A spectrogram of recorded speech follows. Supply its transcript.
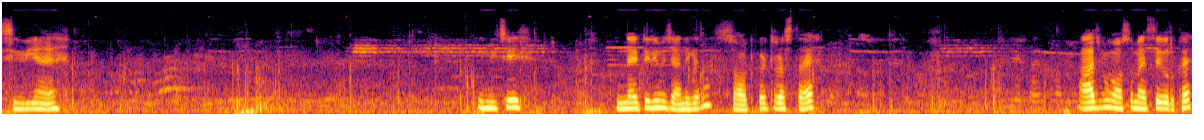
सीढ़ियाँ हैं। ये नीचे नाइटेरी में जाने का ना शॉर्टकट रास्ता है। आज भी मौसम ऐसे हो रखा है।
